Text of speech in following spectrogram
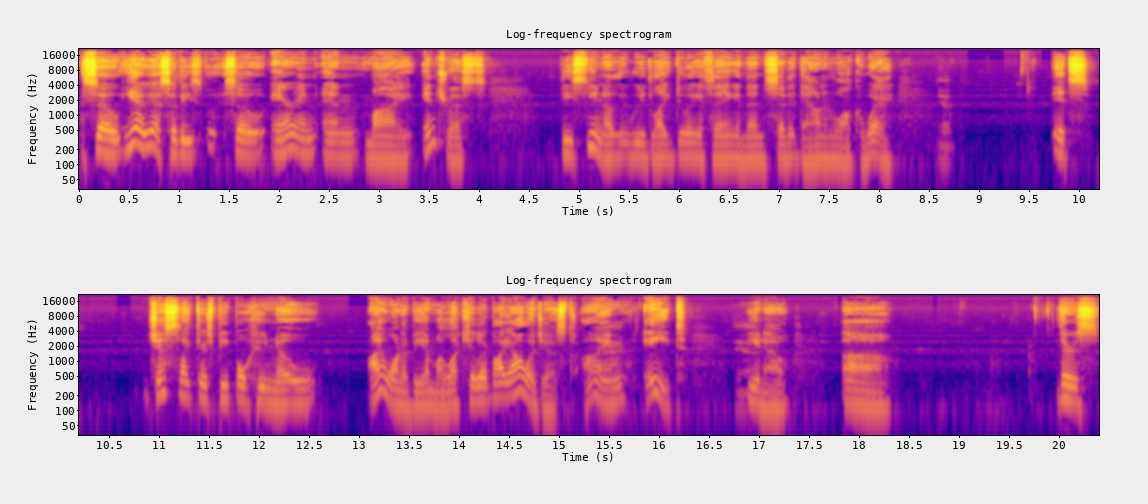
so yeah, yeah. So these, so Aaron and my interests, these, you know, we'd like doing a thing and then set it down and walk away. Yep. It's just like there's people who know I want to be a molecular biologist. I'm eight, yeah. you know. Uh, there's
